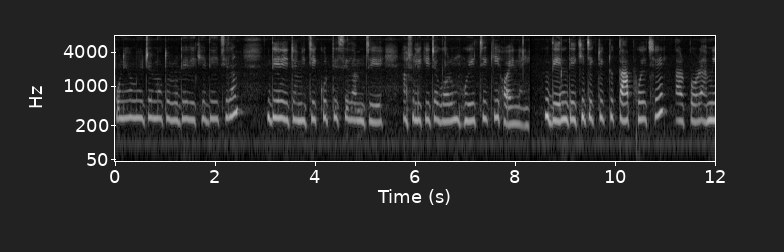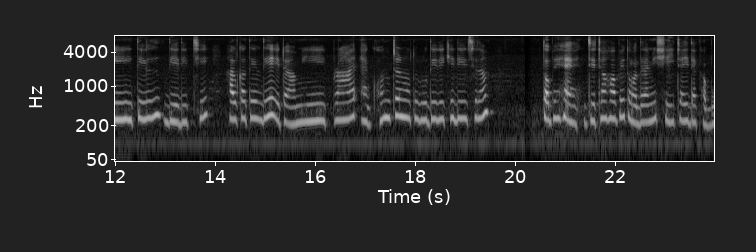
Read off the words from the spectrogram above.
পনেরো মিনিটের মতো রোদে রেখে দিয়েছিলাম। দেন এটা আমি চেক করতেছিলাম যে আসলে কি এটা গরম হয়েছে কি হয় নাই। দেন দেখি যে একটু একটু তাপ হয়েছে। তারপর আমি তেল দিয়ে দিচ্ছি। হালকা তেল দিয়ে এটা আমি প্রায় এক ঘণ্টার মতো রোদে রেখে দিয়েছিলাম। তবে হ্যাঁ যেটা হবে তোমাদের আমি সেইটাই দেখাবো।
